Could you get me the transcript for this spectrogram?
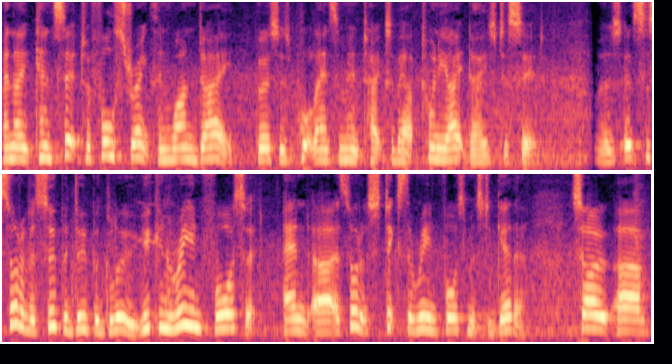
and they can set to full strength in one day versus Portland cement takes about 28 days to set. It's a sort of a super duper glue. You can reinforce it and uh, it sort of sticks the reinforcements together. So, um,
